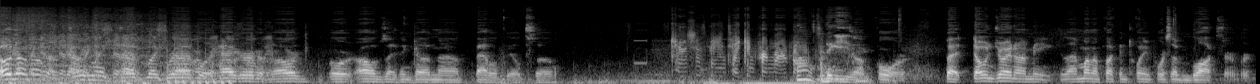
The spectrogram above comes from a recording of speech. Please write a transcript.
Oh no no no! Join like Dead like Red or Haggard or Olive or Olives I think on uh, Battlefield. So Cash is being taken from our I think he's on four. But don't join on me because I'm on a fucking 24/7 block server.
